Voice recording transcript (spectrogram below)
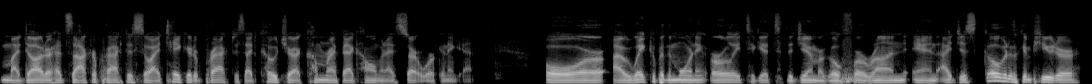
my daughter had soccer practice. So I'd take her to practice, I'd coach her, I'd come right back home and I'd start working again. Or I would wake up in the morning early to get to the gym or go for a run. And I just go over to the computer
